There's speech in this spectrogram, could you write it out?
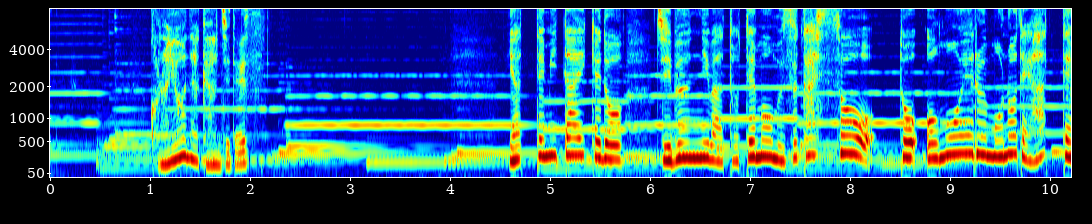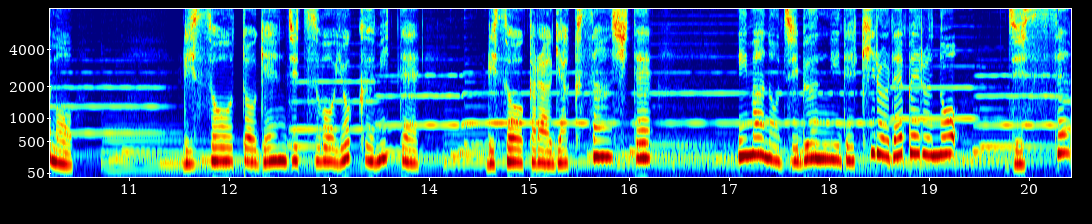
く。このような感じです。やってみたいけど自分にはとても難しそうと思えるものであっても理想と現実をよく見て理想から逆算して今の自分にできるレベルの実践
